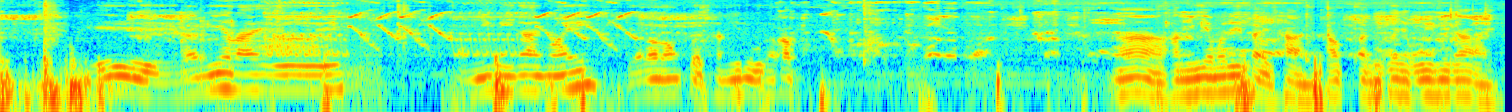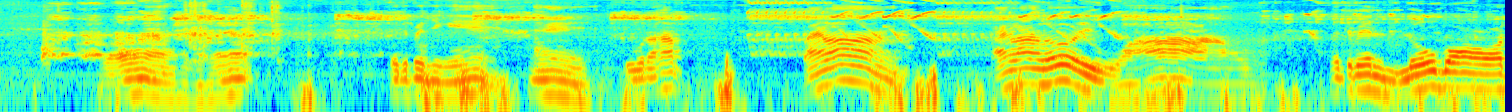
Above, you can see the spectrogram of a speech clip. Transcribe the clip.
ๆเอ๊ะแล้วนี่อะไรเอ่ยอันนี้มีได้ไหมเดี๋ยวเราลองเปิดคันนี้ดูนะครับอ่าคันนี้ยังไม่ได้ใส่ถ่านครับคันนี้ก็ยังวิ่งไม่ได้เดี๋ยวเห็นไหมฮะก็จะเป็นอย่างนี้นี่ดูนะครับ แปลงร่างแปลงร่างเลย ว้าวก็จะเป็นโรบอท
